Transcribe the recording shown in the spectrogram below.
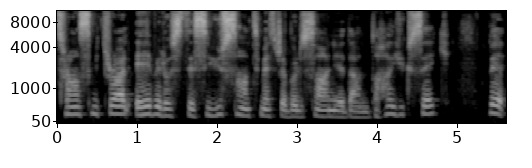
Transmitral E velositesi 100 santimetre bölü saniyeden daha yüksek ve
